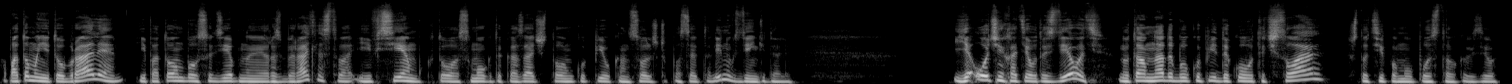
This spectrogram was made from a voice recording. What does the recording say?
а потом они это убрали, и потом было судебное разбирательство, и всем, кто смог доказать, что он купил консоль, чтобы поставить на Linux, деньги дали. Я очень хотел это сделать, но там надо было купить до какого-то числа, что типа, мол, после того, как сделать.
